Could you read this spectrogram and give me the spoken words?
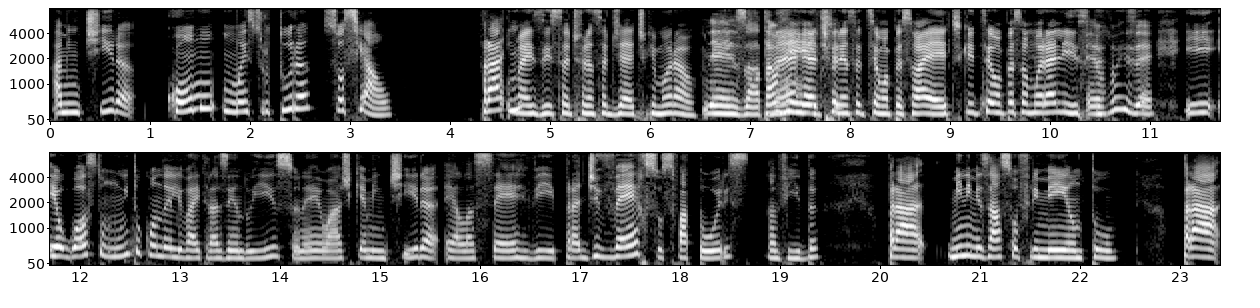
a mentira como uma estrutura social. In- Mas isso é a diferença de ética e moral. É, exatamente. Né? É a diferença de ser uma pessoa ética e de ser uma pessoa moralista. É, pois é. E eu gosto muito quando ele vai trazendo isso, né? Eu acho que a mentira ela serve para diversos fatores na vida, para minimizar sofrimento, para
